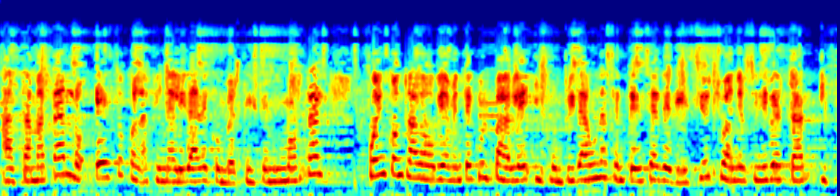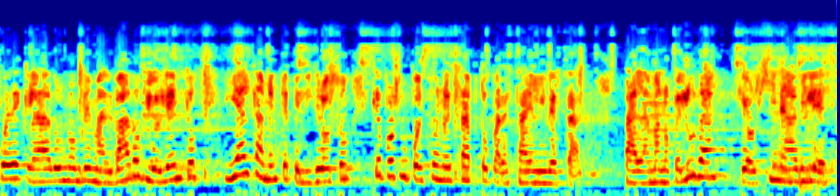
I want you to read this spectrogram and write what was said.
hasta matarlo, esto con la finalidad de convertirse en inmortal. Fue encontrado obviamente culpable y cumplirá una sentencia de 18 años sin libertad y fue declarado un hombre malvado, violento y altamente peligroso que por supuesto no está apto para estar en libertad. Para la mano peluda, Georgina Avilés.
